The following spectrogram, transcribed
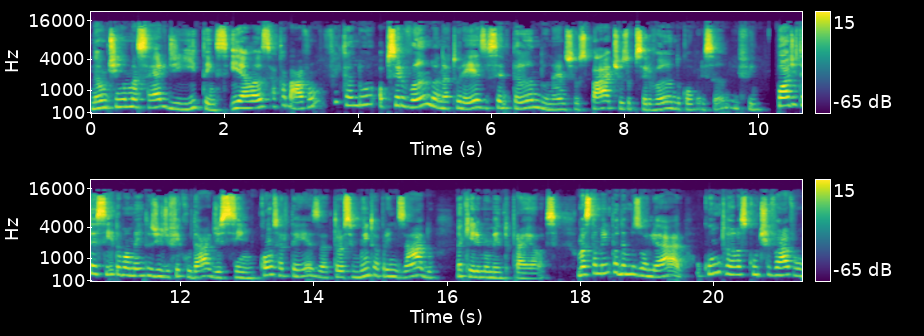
não tinha uma série de itens e elas acabavam ficando observando a natureza, sentando né, nos seus pátios, observando, conversando, enfim. Pode ter sido momentos de dificuldade, sim, com certeza, trouxe muito aprendizado naquele momento para elas. Mas também podemos olhar o quanto elas cultivavam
